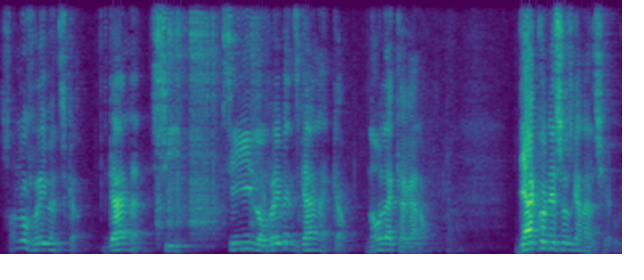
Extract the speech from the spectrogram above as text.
son los Ravens, cabrón. Ganan, sí. Sí, los Ravens ganan, cabrón. No la cagaron. Ya con eso es ganancia, güey.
